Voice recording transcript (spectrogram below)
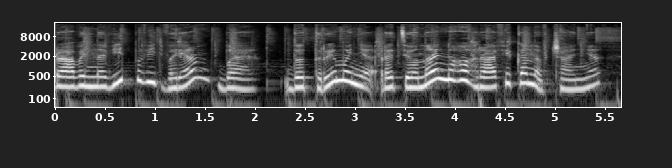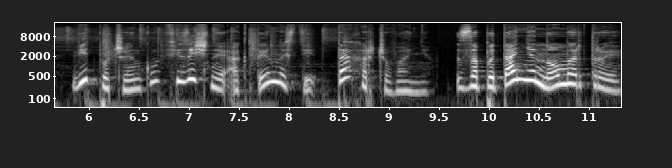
Правильна відповідь варіант Б. Дотримання раціонального графіка навчання, відпочинку, фізичної активності та харчування. Запитання номер 3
